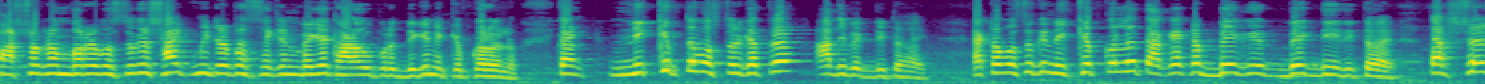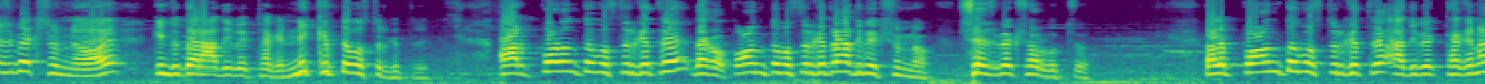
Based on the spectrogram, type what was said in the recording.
পাঁচশো গ্রাম বরের বস্তুকে ষাট মিটার পার সেকেন্ড বেগে খাড়া উপরের দিকে নিক্ষেপ করা হলো। কারণ নিক্ষিপ্ত বস্তুর ক্ষেত্রে আদিবেগ দিতে হয়। একটা বস্তুকে নিক্ষেপ করলে তাকে একটা বেগ বেগ দিয়ে দিতে হয়। তার শেষ বেগ শূন্য হয়, কিন্তু তার আদিবেগ থাকে নিক্ষিপ্ত বস্তুর ক্ষেত্রে। আর পড়ন্ত বস্তুর ক্ষেত্রে, দেখো পড়ন্ত বস্তুর ক্ষেত্রে আদিবেগ শূন্য, শেষ বেগ সর্বোচ্চ। তাহলে পড়ন্ত বস্তুর ক্ষেত্রে আদিবেগ থাকে না,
